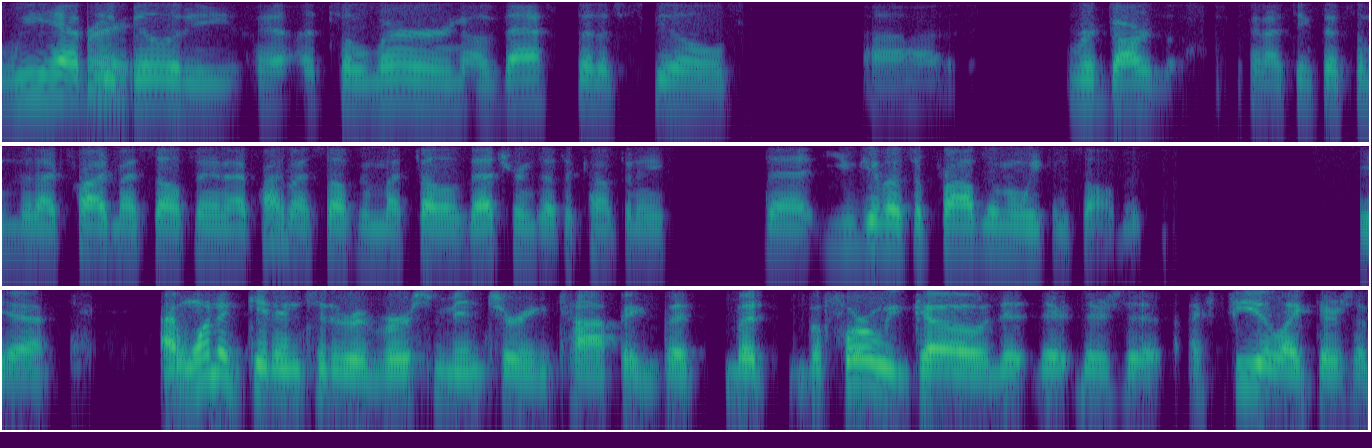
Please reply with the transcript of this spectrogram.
we have right. the ability uh, to learn a vast set of skills uh, regardless. And I think that's something that I pride myself in. I pride myself in my fellow veterans at the company that you give us a problem and we can solve it. Yeah. I want to get into the reverse mentoring topic, but but before we go, there, there's a I feel like there's a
